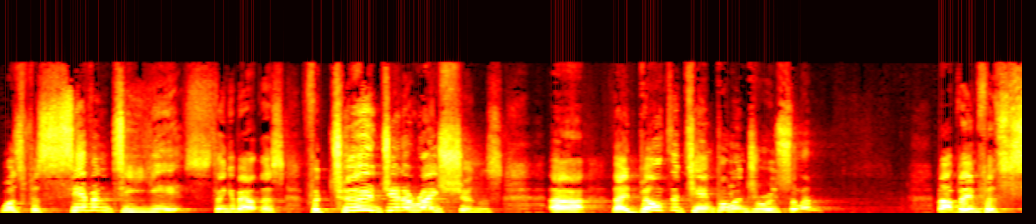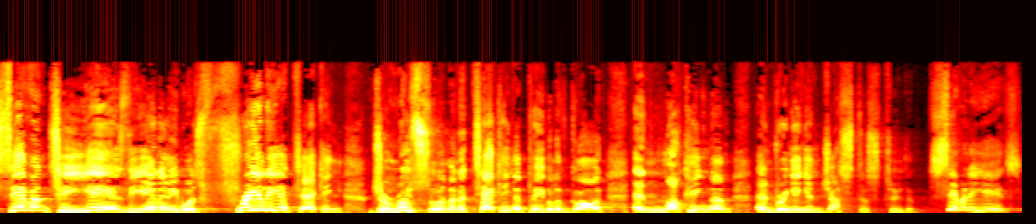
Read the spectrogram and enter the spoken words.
was for 70 years, think about this, for two generations, uh, they built the temple in Jerusalem. But then for 70 years, the enemy was freely attacking Jerusalem and attacking the people of God and mocking them and bringing injustice to them. 70 years.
